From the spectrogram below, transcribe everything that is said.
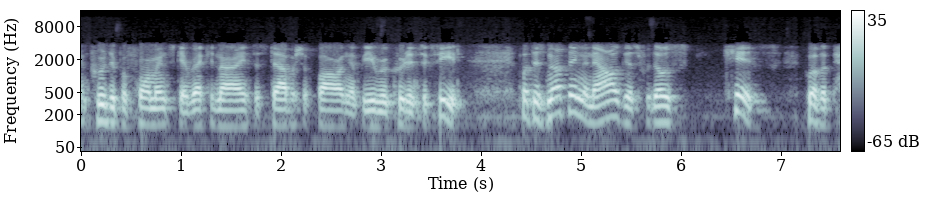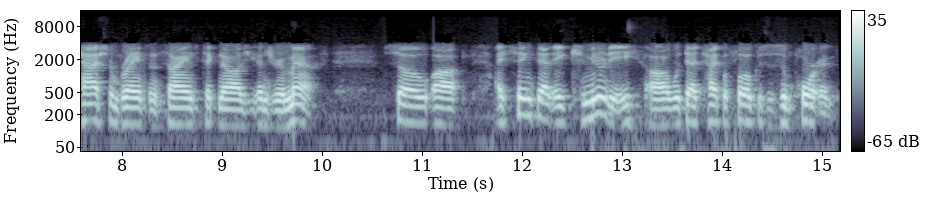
improve their performance, get recognized, establish a following, and be recruited and succeed. But there's nothing analogous for those kids who have a passion brains in science, technology, engineering, math. So uh, I think that a community uh, with that type of focus is important.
